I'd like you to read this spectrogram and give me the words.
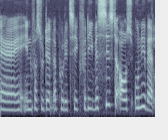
øh, inden for studenterpolitik. Fordi ved sidste års univalg,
